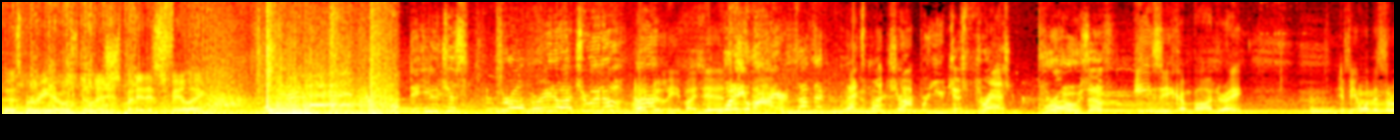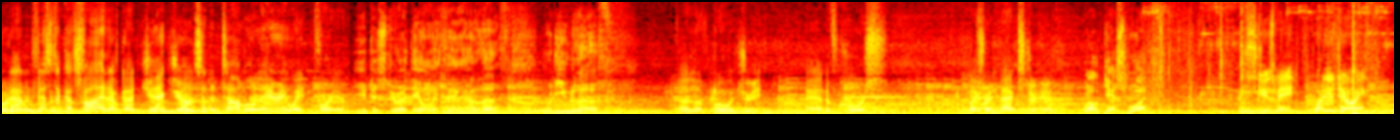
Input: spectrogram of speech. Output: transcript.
This burrito is delicious, but it is filling. Did you just throw a burrito out your window? Huh? I believe I did. What are you high or something? That's my chopper you just thrashed, bros of. Easy, compadre. If you want to throw down in fisticuffs, fine. I've got Jack Johnson and Tom O'Leary waiting for you. You destroyed the only thing I love. What do you love? I love poetry. And, of course, my friend Baxter here. Well, guess what? Excuse me. What are you doing?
